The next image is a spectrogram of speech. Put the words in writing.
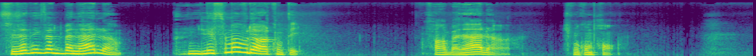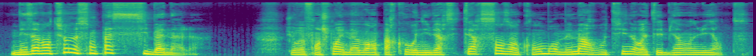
Ces anecdotes banales, laissez-moi vous les raconter. Enfin, banales, je me comprends. Mes aventures ne sont pas si banales. J'aurais franchement aimé avoir un parcours universitaire sans encombre, mais ma routine aurait été bien ennuyante.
